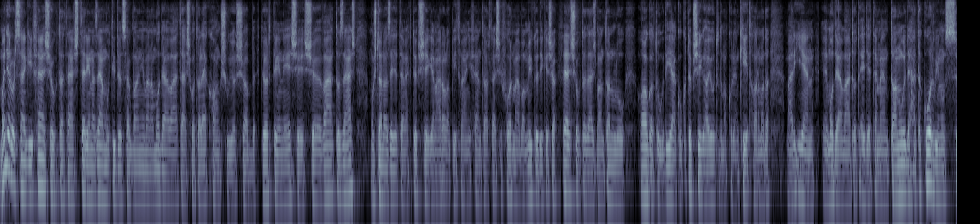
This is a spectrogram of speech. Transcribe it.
Magyarországi felsőoktatás terén az elmúlt időszakban nyilván a modellváltás volt a leghangsúlyosabb történés és változás. Mostanra az egyetemek többsége már alapítványi fenntartási formában működik, és a felsőoktatásban tanuló hallgatók, diákok többsége, ha jól tudom, akkor olyan kétharmada már ilyen modellváltott egyetemen tanul, de hát a Corvinus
